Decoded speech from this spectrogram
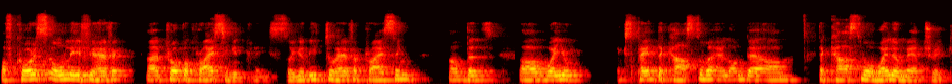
Of course, only if you have a, a proper pricing in place. So you need to have a pricing um, that uh, where you expand the customer along the, um, the customer value metric.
